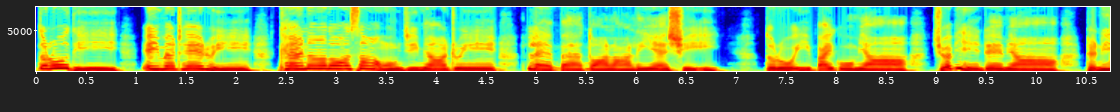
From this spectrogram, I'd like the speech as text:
သူတို့သည်အိမ်မက်ထဲတွင်ခမ်းနားသောအဆောက်အုံကြီးများတွင်လှည့်ပတ်သွားလာလျက်ရှိ၏သူတို့၏ပိုက်ကိုများရွက်ပြင်တဲများဒနီ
